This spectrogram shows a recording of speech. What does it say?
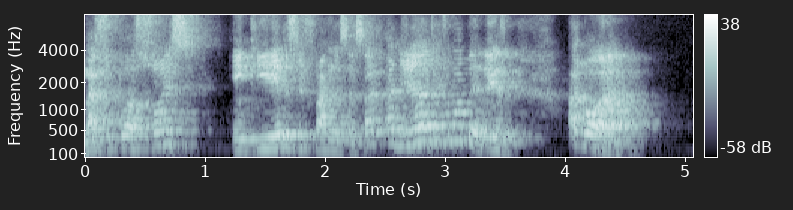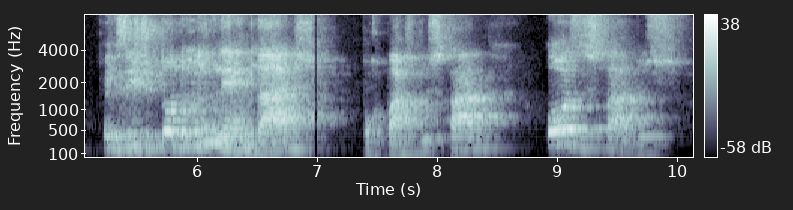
Nas situações em que ele se faz necessário, adianta que uma beleza. Agora, existe toda uma inerbidade por parte do Estado. Os Estados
